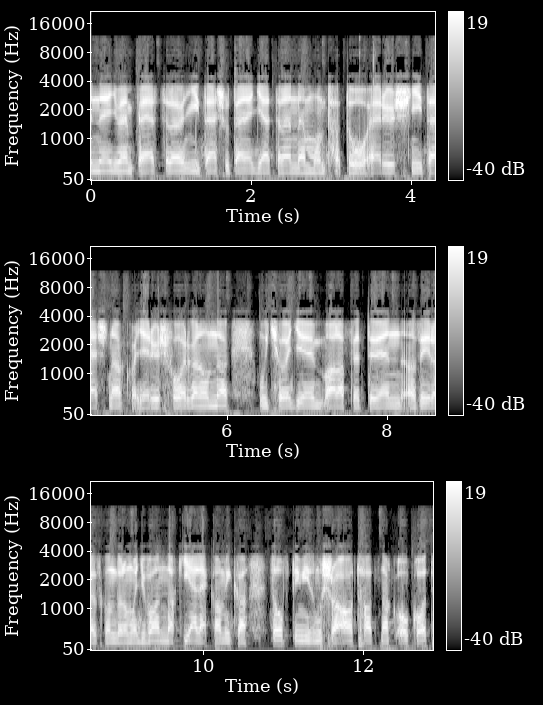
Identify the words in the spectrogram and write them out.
40 perccel a nyitás után egyáltalán nem mondható erős nyitásnak, vagy erős forgalomnak, úgyhogy alapvetően azért azt gondolom, hogy vannak jelek, amik az optimizmusra adhatnak okot,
